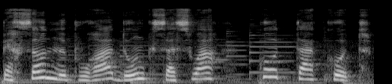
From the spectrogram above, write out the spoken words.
Personne ne pourra donc s'asseoir côte à côte.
